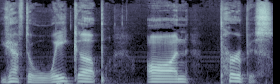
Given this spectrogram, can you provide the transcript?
You have to wake up on purpose.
